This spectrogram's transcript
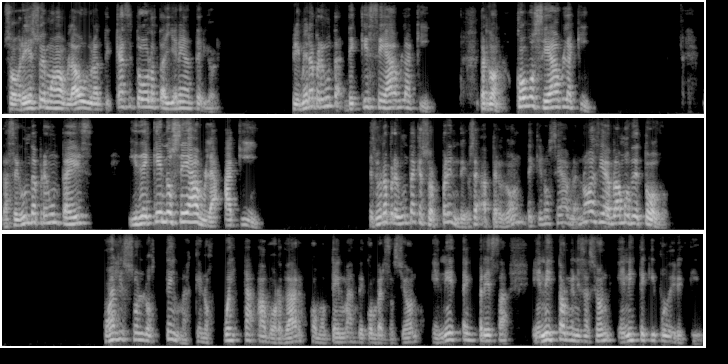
Sobre eso hemos hablado durante casi todos los talleres anteriores. Primera pregunta, ¿de qué se habla aquí? Perdón, ¿cómo se habla aquí? La segunda pregunta es, ¿y de qué no se habla aquí? Es una pregunta que sorprende. O sea, perdón, ¿de qué no se habla? No, así hablamos de todo. ¿Cuáles son los temas que nos cuesta abordar como temas de conversación en esta empresa, en esta organización, en este equipo directivo?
